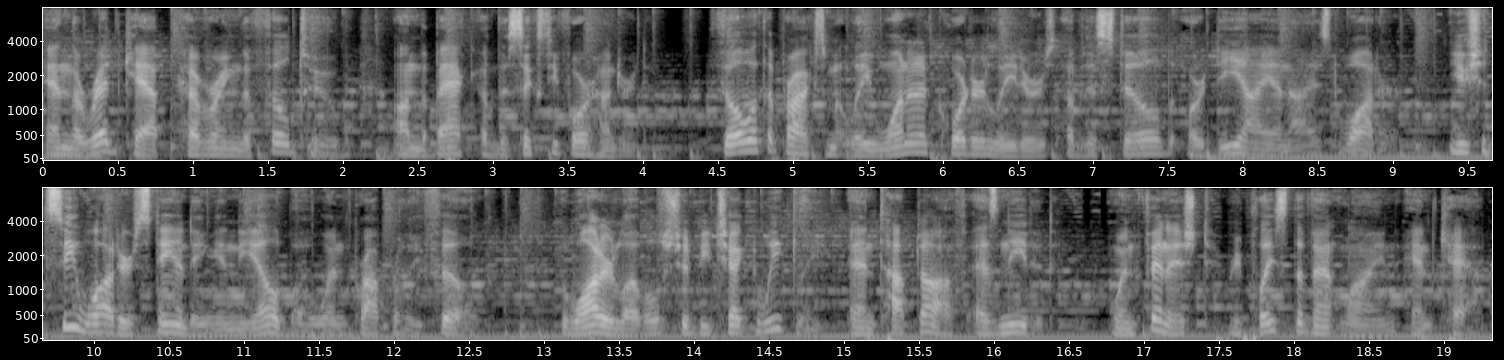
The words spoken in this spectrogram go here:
and the red cap covering the fill tube on the back of the 6400. Fill with approximately one and a quarter liters of distilled or deionized water. You should see water standing in the elbow when properly filled. The water level should be checked weekly and topped off as needed. When finished, replace the vent line and cap.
